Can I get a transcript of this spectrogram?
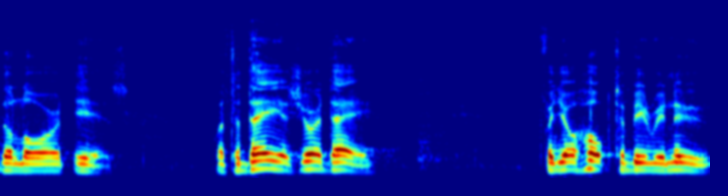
the Lord is. Well, today is your day for your hope to be renewed,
